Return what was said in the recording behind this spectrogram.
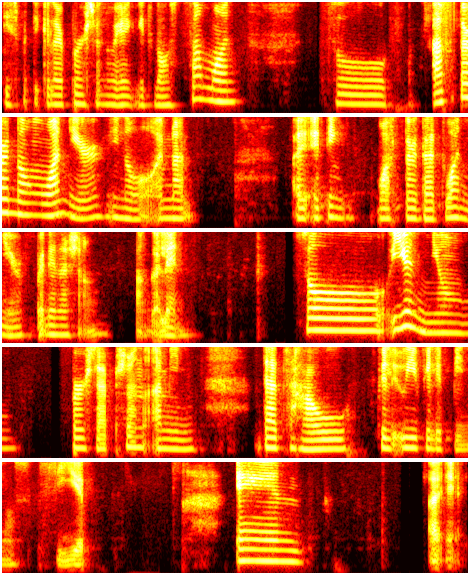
this particular person wearing it lost someone So after nung one year, you know, I'm not, I, I think after that one year, pwede na siyang tanggalin. So, yun yung perception. I mean, that's how we Filipinos see it. And I,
